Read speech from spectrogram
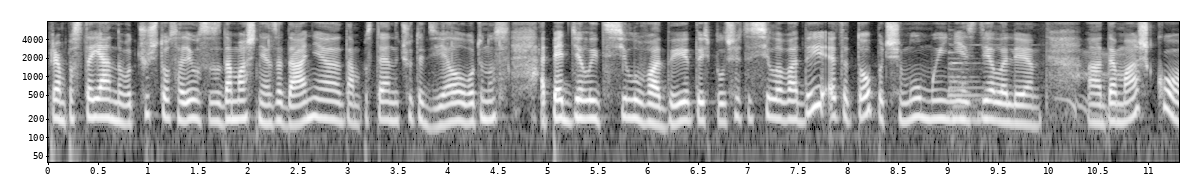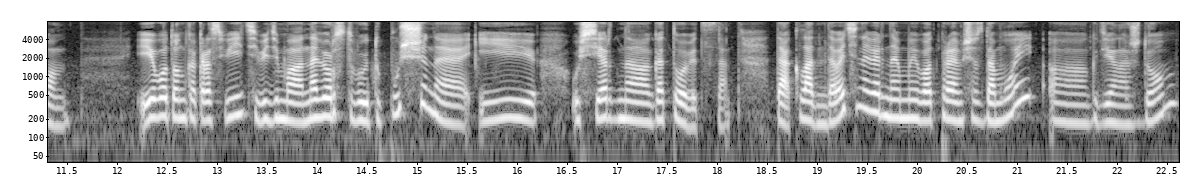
прям постоянно вот чуть что садился за домашнее задание, там постоянно что-то делал. Вот у нас опять делает силу воды. То есть, получается, сила воды — это то, почему мы не сделали а, домашку. И вот он как раз, видите, видимо, наверстывает упущенное и усердно готовится. Так, ладно, давайте, наверное, мы его отправим сейчас домой. А, где наш дом?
